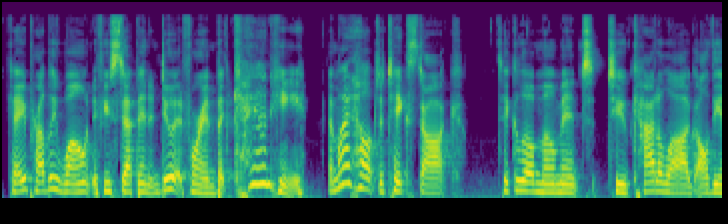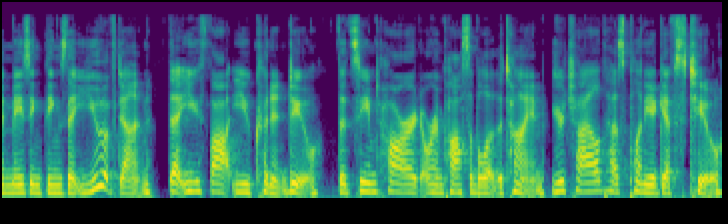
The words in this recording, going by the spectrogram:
Okay, probably won't if you step in and do it for him, but can he? It might help to take stock take a little moment to catalog all the amazing things that you have done that you thought you couldn't do, that seemed hard or impossible at the time. Your child has plenty of gifts too.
